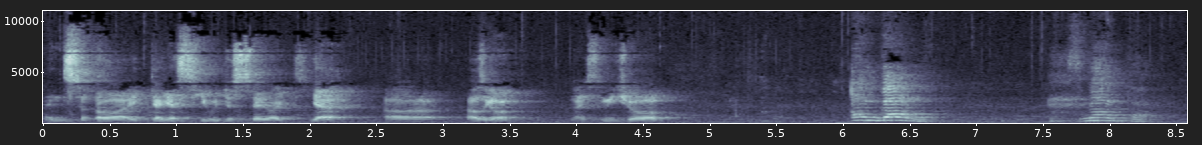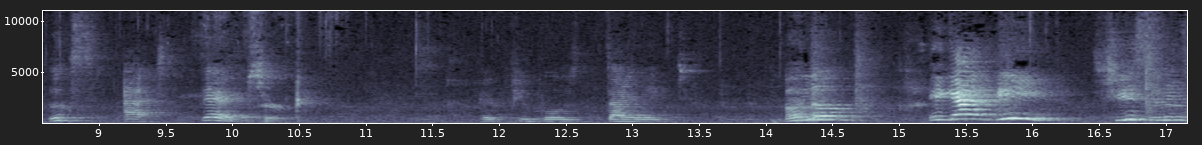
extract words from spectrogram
And so I, I guess he would just say like, yeah, uh, how's it going? Nice to meet you all. And then Samantha looks at Derek. Sarek. Her pupils dilate. Oh no! It can't be! She's smitten.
